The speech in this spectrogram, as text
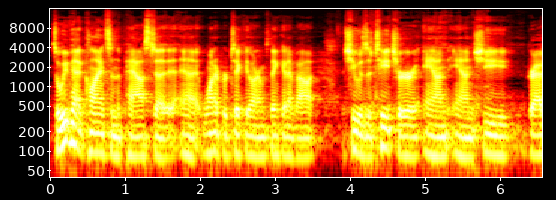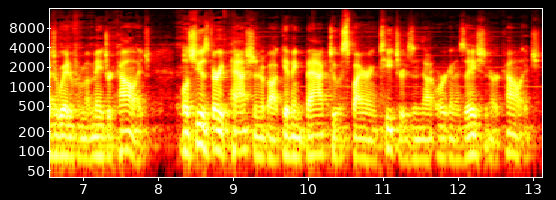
So we've had clients in the past. Uh, uh, one in particular, I'm thinking about. She was a teacher and and she graduated from a major college. Well, she was very passionate about giving back to aspiring teachers in that organization or college.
